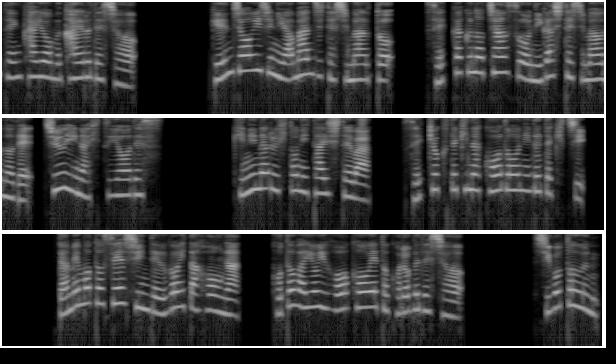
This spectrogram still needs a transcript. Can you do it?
い展開を迎えるでしょう。現状維持に甘んじてしまうと、せっかくのチャンスを逃がしてしまうので注意が必要です。気になる人に対しては、積極的な行動に出てきち。ダメ元精神で動いた方が、ことは良い方向へと転ぶでしょう。仕事運。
